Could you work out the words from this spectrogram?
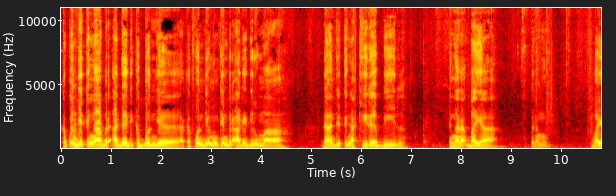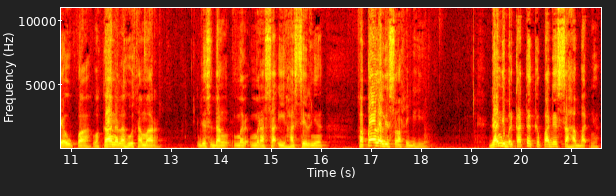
Ataupun dia tengah berada di kebun dia ataupun dia mungkin berada di rumah dan dia tengah kira bil tengah nak bayar apa nama? Bayar upah. Wa kana lahu samar. Dia sedang merasai hasilnya. Faqala li sahibihi. Dan dia berkata kepada sahabatnya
